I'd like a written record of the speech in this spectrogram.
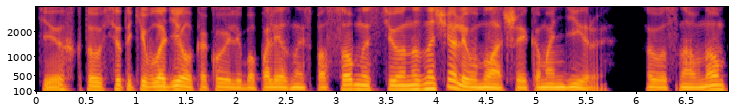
Тех, кто все-таки владел какой-либо полезной способностью, назначали в младшие командиры. В основном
